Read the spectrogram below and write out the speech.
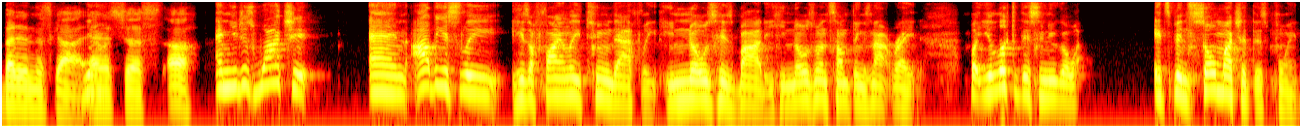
better than this guy. Yeah. And it's just uh and you just watch it and obviously he's a finely tuned athlete. He knows his body. He knows when something's not right. But you look at this and you go, it's been so much at this point.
